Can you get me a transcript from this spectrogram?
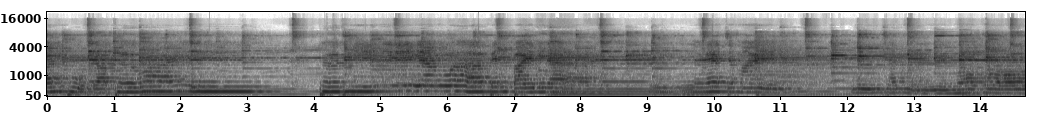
ฉันพูดกับเธอไว้ เธอที่ยังว่าเป็นไปไม่ได้ และจะไม่ลืมฉันเหมือนเงินมอคอง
